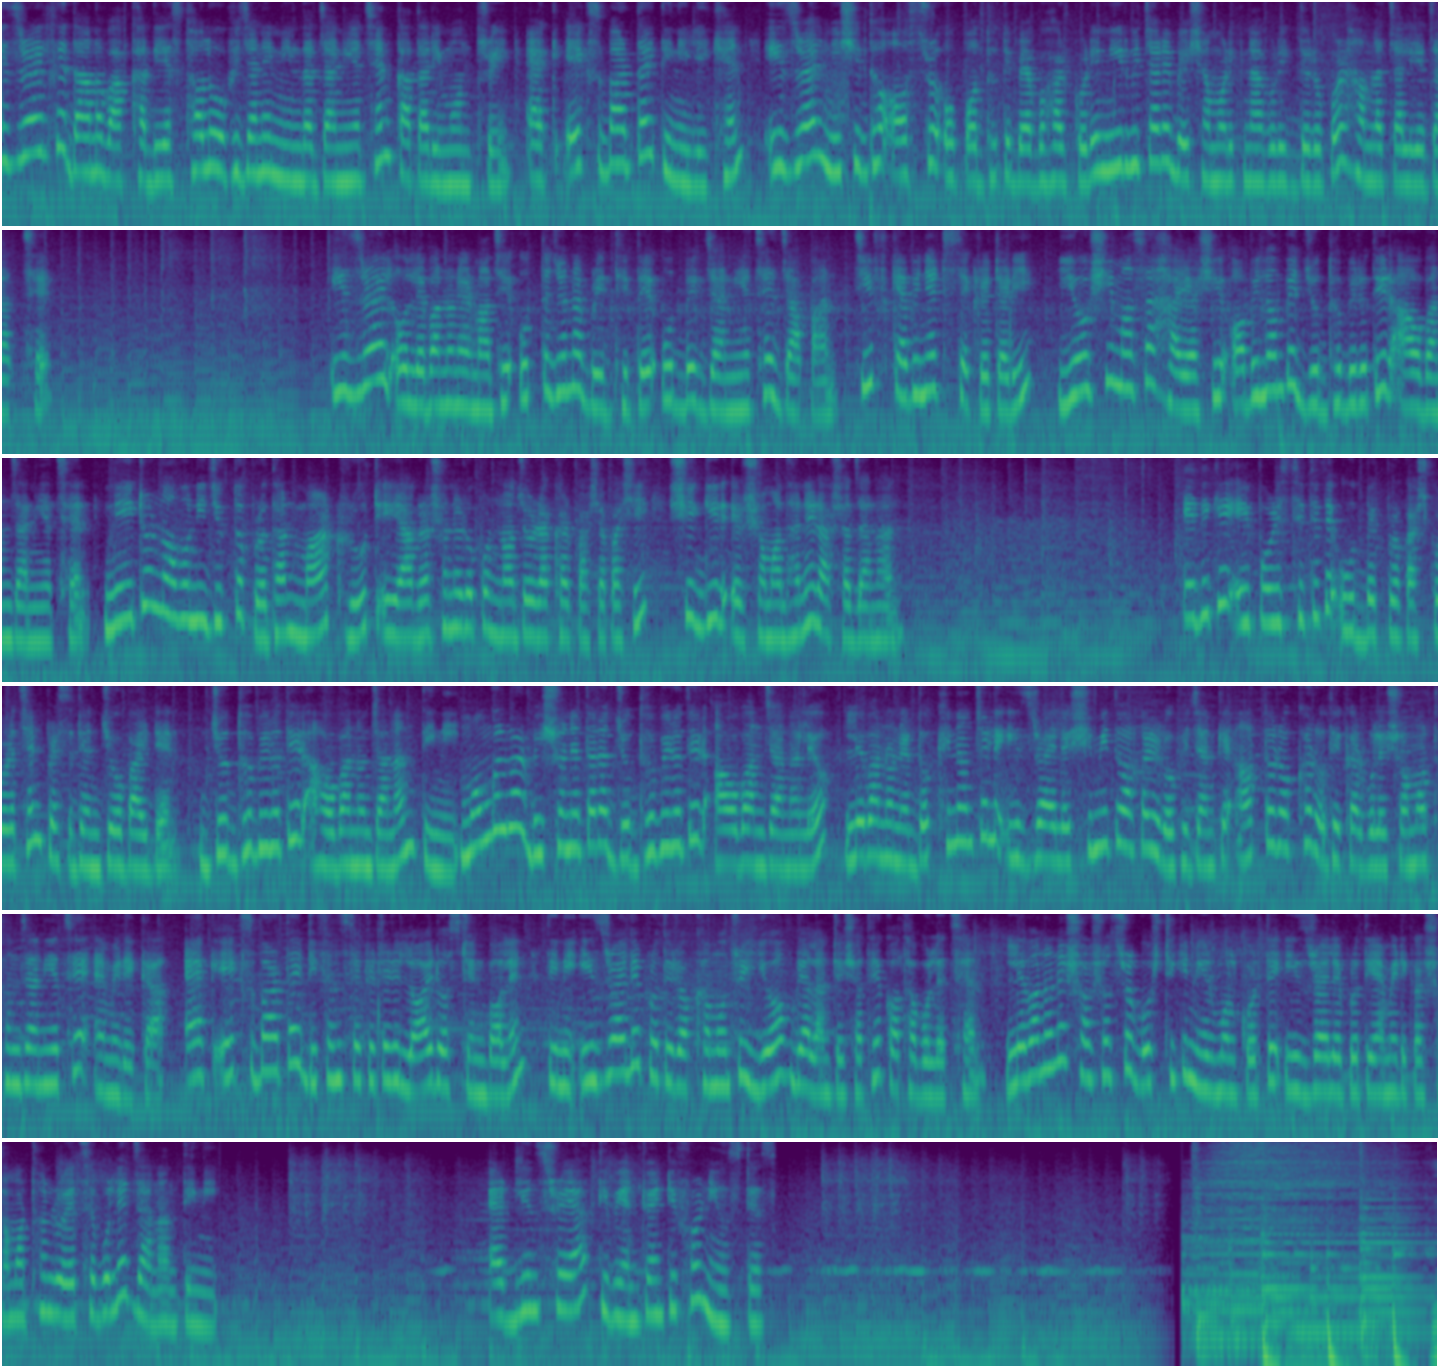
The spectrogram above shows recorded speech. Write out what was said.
ইসরায়েলকে দানব আখ্যা দিয়ে স্থল অভিযানের নিন্দা জানিয়েছেন কাতারি মন্ত্রী। এক এক্স বার্তায় তিনি লিখেন, ইসরায়েল নিষিদ্ধ অস্ত্র ও পদ্ধতি ব্যবহার করে নির্বিচারে বেসামরিক নাগরিকদের ওপর হামলা চালিয়ে যাচ্ছে। ইসরায়েল ও লেবাননের মাঝে উত্তেজনা বৃদ্ধিতে উদ্বেগ জানিয়েছে Japan. Chief cabinet secretary Yoshimasa Hayashi অবিলম্বে যুদ্ধবিরতির আহ্বান জানিয়েছেন। নেইটোর নবনিযুক্ত প্রধান মার্ক রুট এই আগ্রাসনের উপর নজর রাখার পাশাপাশি শিগগির এর সমাধানের আশা জানান। এদিকে এই পরিস্থিতিতে উদ্বেগ প্রকাশ করেছেন প্রেসিডেন্ট জো বাইডেন। যুদ্ধবিরতির আহ্বানও জানান তিনি। মঙ্গলবার বিশ্ব নেতারা যুদ্ধবিরতির আহ্বান জানালেও লেবাননের দক্ষিণাঞ্চলে ইসরায়েলের সীমিত আকারের অভিযানকে আত্মরক্ষার অধিকার বলে সমর্থন জানিয়েছে আমেরিকা। এক এক্স বার্তায় ডিফেন্স সেক্রেটারি লয়েড অস্টিন বলেন, তিনি ইসরায়েলের প্রতিরক্ষামন্ত্রী ইয়ভ গ্যালান্টের সাথে কথা বলেছেন। লেবাননের সশস্ত্র গোষ্ঠীকে নির্মূল করতে ইসরায়েলের প্রতি আমেরিকার সমর্থন রয়েছে বলে জানান তিনি। Adlin Shreya, TVN twenty four news desk.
